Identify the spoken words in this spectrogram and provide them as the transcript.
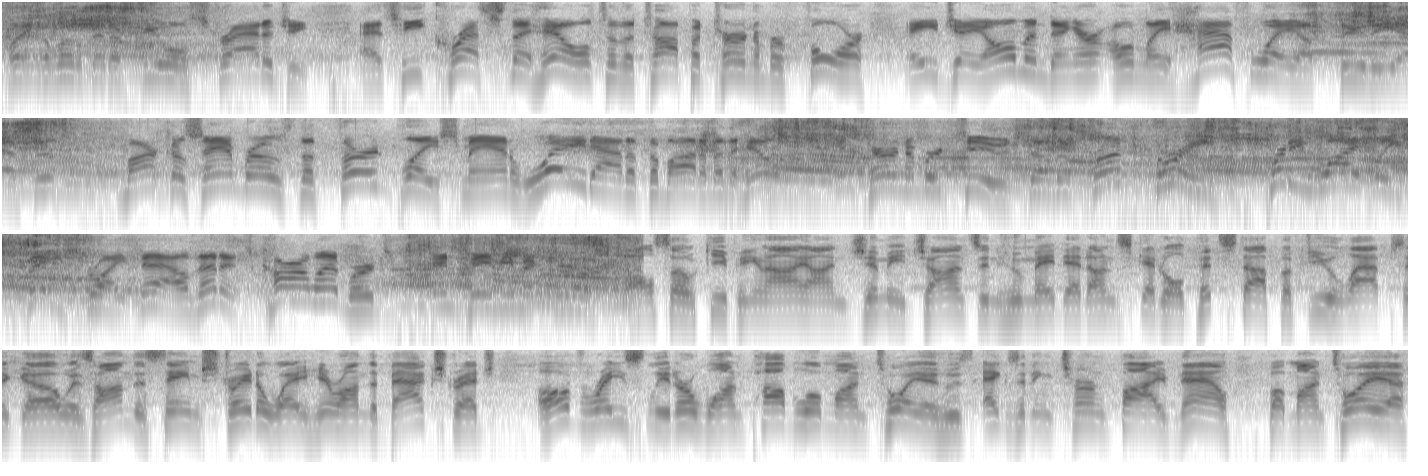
playing a little bit of fuel strategy. As he crests the hill to the top of turn number four, AJ Allmendinger only halfway up through the S's. Marcos Ambrose, the third place man, way down at the bottom of the hill in turn number two. So the front three pretty widely spaced right now. Then it's Carl Edwards and Jamie McMurray. Also keeping an eye on Jimmie Johnson, who made that unscheduled pit stop a few laps ago, is on the same straightaway here on the backstretch of race leader Juan Pablo Montoya, who's exiting turn five now. But Montoya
